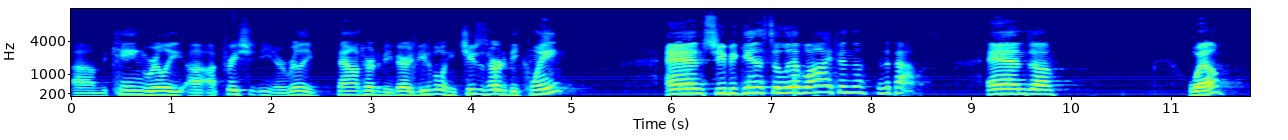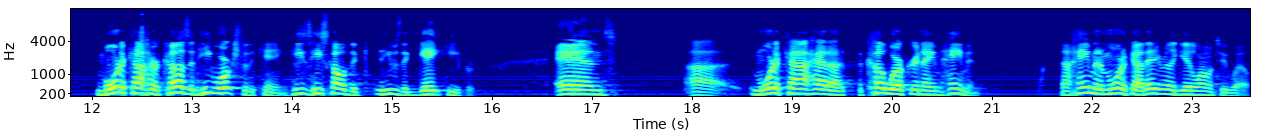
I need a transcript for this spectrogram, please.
Um, the king really uh, appreciate, you know, really found her to be very beautiful. He chooses her to be queen, and she begins to live life in the in the palace. And uh, well, Mordecai, her cousin, he works for the king. He's he's called the he was the gatekeeper, and uh, Mordecai had a, a co-worker named Haman. Now Haman and Mordecai they didn't really get along too well.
